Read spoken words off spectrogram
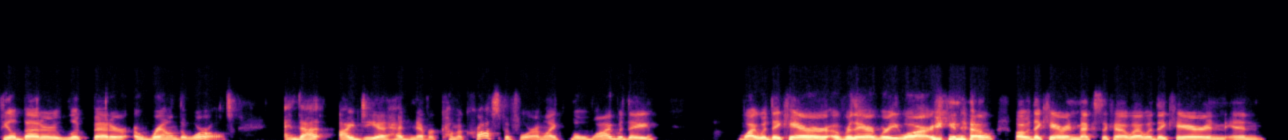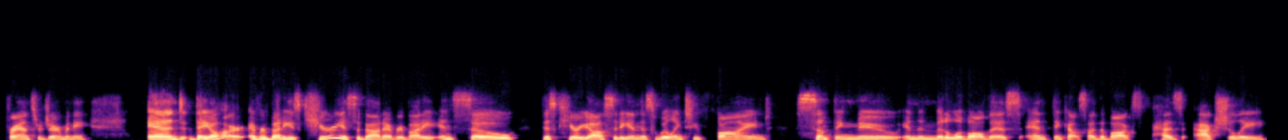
feel better, look better around the world. And that idea had never come across before. I'm like, well, why would they why would they care over there where you are you know why would they care in mexico why would they care in in france or germany and they are. Everybody is curious about everybody. And so this curiosity and this willing to find something new in the middle of all this and think outside the box has actually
